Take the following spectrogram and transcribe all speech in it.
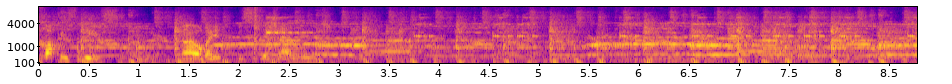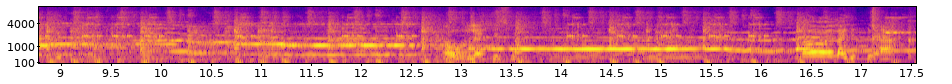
fuck is this? Ah, okay. This is the challenge. Oh, I like this one. No, I like it black.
